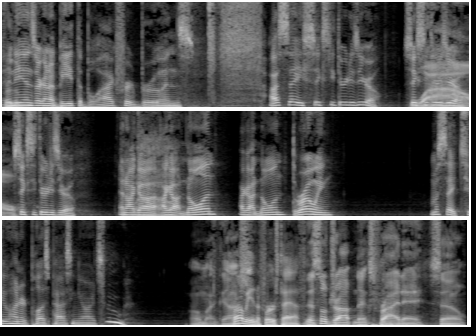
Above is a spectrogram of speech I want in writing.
The Indians are going to beat the Blackford Bruins. I say 63 to 0. 63 Wow. 0. 63 to 0. And I got I got Nolan. I got Nolan throwing. I'm going to say 200 plus passing yards. Oh my gosh. Probably in the first half. This will drop next Friday, so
